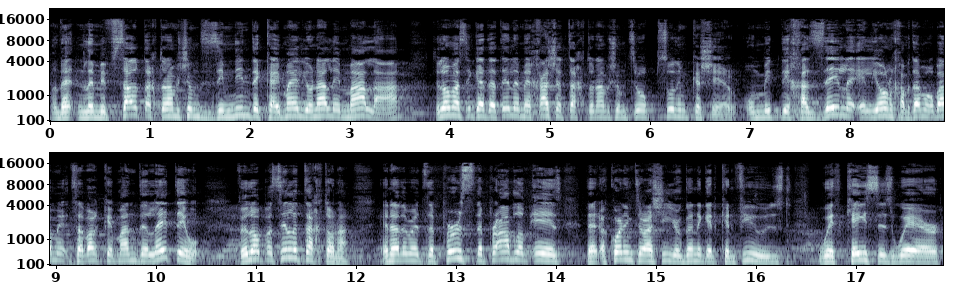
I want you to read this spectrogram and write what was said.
that lemifsal tachtoram shum zimnin de kaimel yonah mala. זה לא משיג הדתי למחש התחתונה משום ציור פסול עם כשר ומתחזה לעליון חמדה מרובה צוואר כמאן דלתהו ולא פסיל לתחתונה. In other words, the, pers- the problem is that according to Rashi, you're going to get confused with cases where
